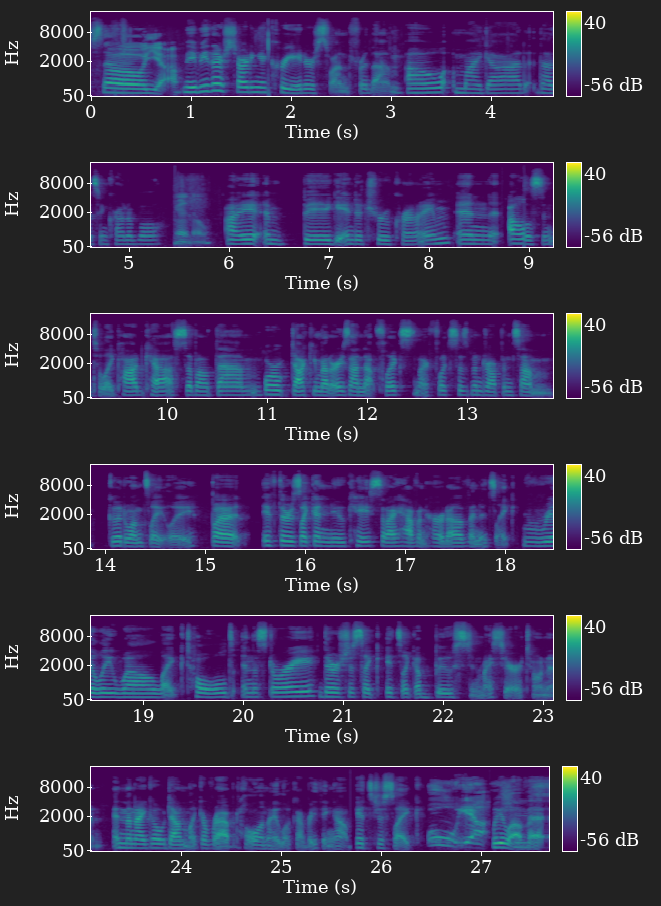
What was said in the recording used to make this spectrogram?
So yeah, Maybe they're starting a creators fund for them. Oh my god, that's incredible. I know. I am big into true crime and I'll listen to like podcasts about them or documentaries on Netflix. Netflix has been dropping some good ones lately. But if there's like a new case that I haven't heard of and it's like really well like told in the story, there's just like it's like a boost in my serotonin. And then I go down like a rabbit hole and I look everything up. It's just like, oh yeah, we love it.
